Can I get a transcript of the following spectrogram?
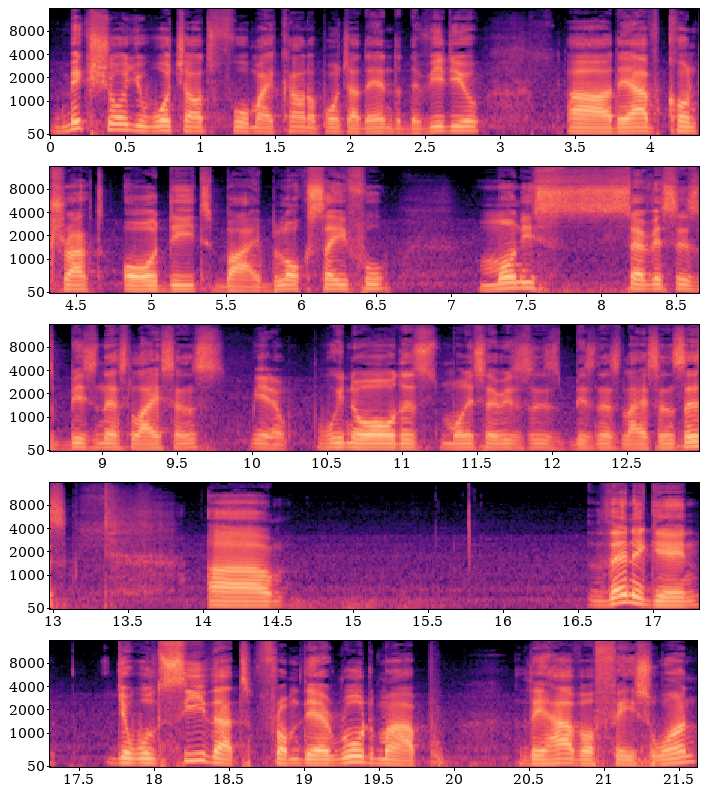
Make sure you watch out for my counterpunch at the end of the video. Uh, they have contract audit by BlockSAFU money services business license. You know, we know all this money services business licenses. Um, then again, you will see that from their roadmap, they have a phase one,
